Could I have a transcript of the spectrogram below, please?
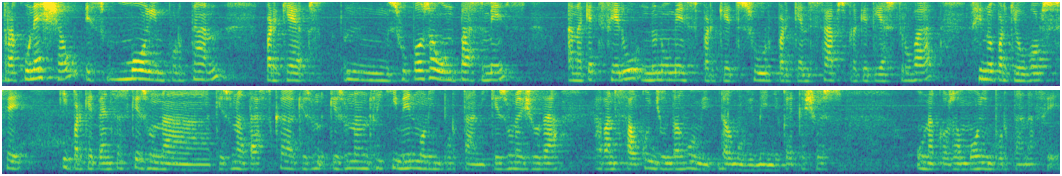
reconèixer-ho és molt important perquè mm, suposa un pas més en aquest fer-ho no només perquè et surt, perquè en saps, perquè t'hi has trobat, sinó perquè ho vols fer i perquè penses que és una, que és una tasca, que és, un, que és un enriquiment molt important i que és una ajuda a avançar el conjunt del, del moviment. Jo crec que això és una cosa molt important a fer.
